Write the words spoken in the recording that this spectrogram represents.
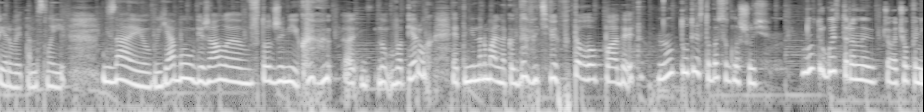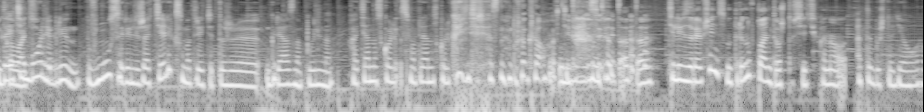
первые там слои. Не знаю, я бы убежала в тот же миг. Э, ну, во-первых, это ненормально, когда на тебе потолок падает. Ну, тут я с тобой соглашусь. Ну, с другой стороны, чё, а чё паниковать? Да и тем более, блин, в мусоре лежать телек смотреть, это же грязно, пыльно. Хотя, насколько, смотря насколько интересная программа в телевизоре. Да-да-да. Телевизор я вообще не смотрю, ну, в плане того, что все эти каналы. А ты бы что делала?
